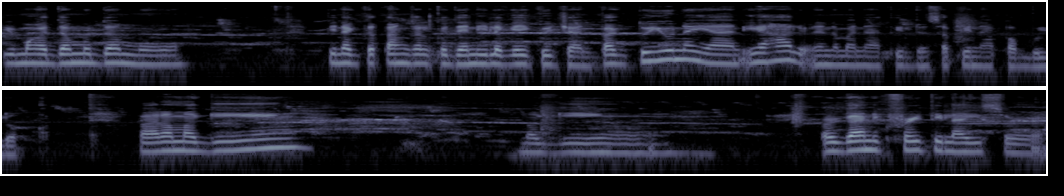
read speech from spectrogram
yung mga damo-damo. Pinagtatanggal ko din, nilagay ko dyan. Pag tuyo na yan, ihalo na naman natin doon sa pinapabulok. Para maging, maging organic fertilizer.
